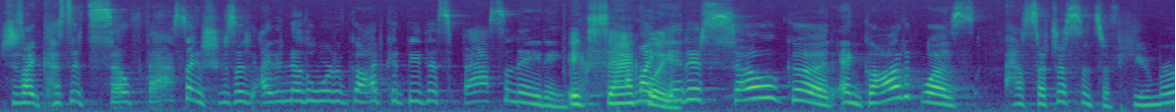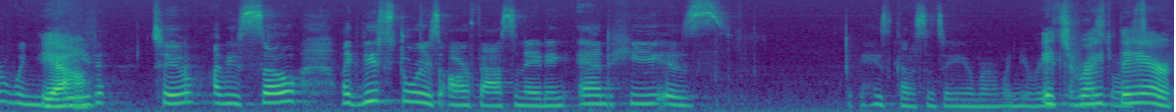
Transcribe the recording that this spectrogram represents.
she's like because it's so fascinating she said i didn't know the word of god could be this fascinating Exactly. i'm like it is so good and god was has such a sense of humor when you Yeah. read too. I mean, so like these stories are fascinating, and he is. He's got a sense of humor when you read. It's the right stories. there.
